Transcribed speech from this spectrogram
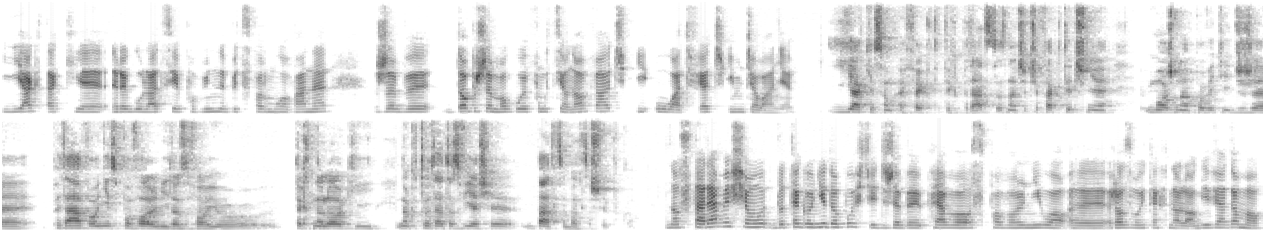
i jak takie regulacje powinny być sformułowane, żeby dobrze mogły funkcjonować i ułatwiać im działanie. Jakie są efekty tych prac? To znaczy, czy faktycznie można powiedzieć, że prawo nie spowolni rozwoju technologii, no, która rozwija się bardzo, bardzo szybko? No, staramy się do tego nie dopuścić, żeby prawo spowolniło y, rozwój technologii. Wiadomo,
